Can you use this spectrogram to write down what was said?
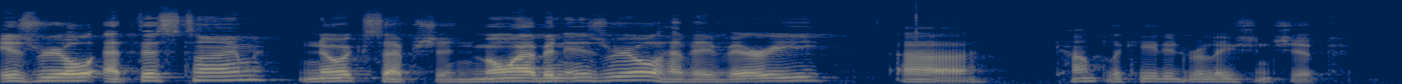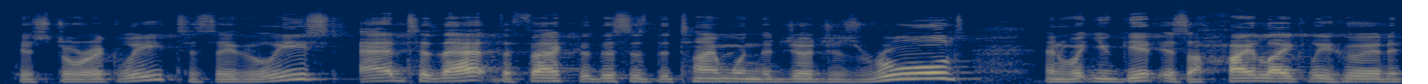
Israel at this time, no exception. Moab and Israel have a very uh, complicated relationship historically, to say the least. Add to that the fact that this is the time when the judges ruled, and what you get is a high likelihood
